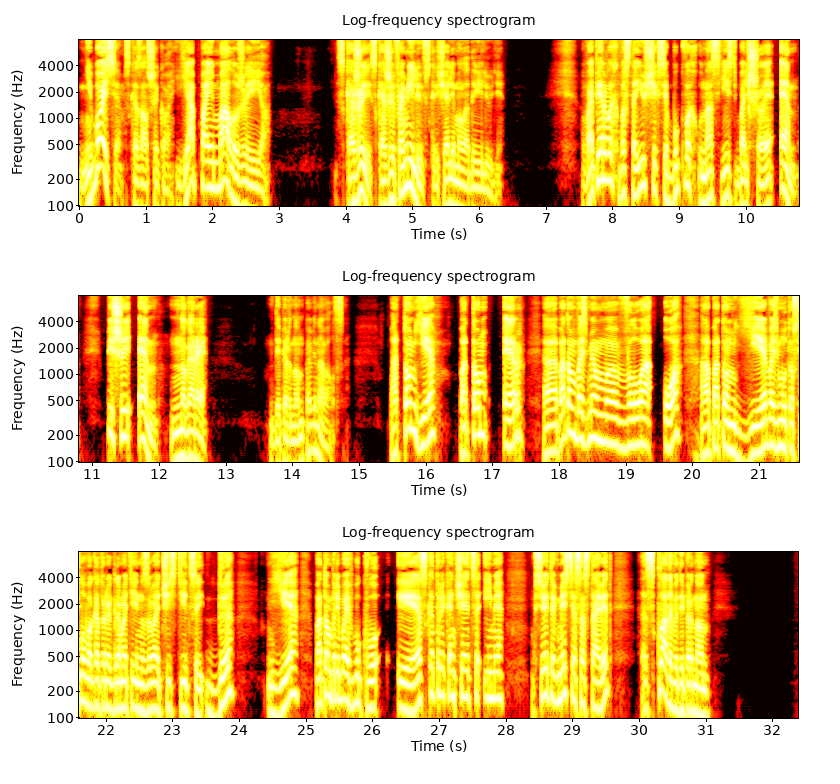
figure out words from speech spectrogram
Не бойся, сказал Шико. Я поймал уже ее. Скажи, скажи фамилию, вскричали молодые люди. Во-первых, в остающихся буквах у нас есть большое Н. Пиши Н, Ногаре. Депернон повиновался. Потом Е, потом Р, а потом возьмем э, в Валуа О, а потом Е, возьму то слово, которое грамотей называют частицей Д, Е, потом прибавь букву С, которой кончается имя. Все это вместе составит Складывай, Депернон.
